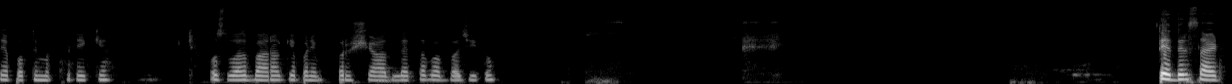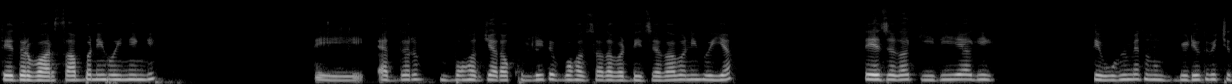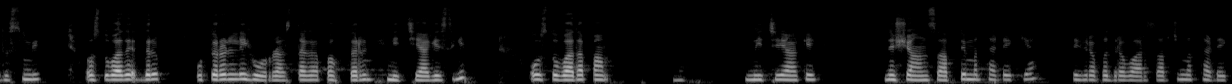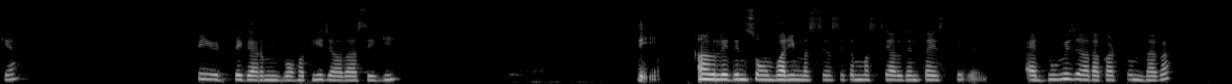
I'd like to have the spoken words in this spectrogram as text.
ਤੇ ਆਪਾਂ ਉੱਥੇ ਮੱਥਾ ਟੇਕਿਆ। ਉਸ ਤੋਂ ਬਾਅਦ ਬਾਹਰ ਆ ਕੇ ਆਪਣੇ ਪ੍ਰਸ਼ਾਦ ਲੈਤਾ ਬਾਬਾ ਜੀ ਤੋਂ। ਤੇ ਇਧਰ ਸਾਈਡ ਤੇ ਦਰਬਾਰ ਸਾਹਿਬ ਬਣੇ ਹੋਏ ਨੇਗੇ। ਤੇ ਇੱਧਰ ਬਹੁਤ ਜ਼ਿਆਦਾ ਖੁੱਲੀ ਤੇ ਬਹੁਤ ਜ਼ਿਆਦਾ ਵੱਡੀ ਜਗ੍ਹਾ ਬਣੀ ਹੋਈ ਆ। ਤੇ ਜਗ੍ਹਾ ਕਿਹਦੀ ਹੈਗੀ ਤੇ ਉਹ ਵੀ ਮੈਂ ਤੁਹਾਨੂੰ ਵੀਡੀਓ ਦੇ ਵਿੱਚ ਦੱਸੂਗੀ। ਉਸ ਤੋਂ ਬਾਅਦ ਇੱਧਰ ਉਤਰਨ ਲਈ ਹੋਰ ਰਸਤਾ ਹੈਗਾ ਆਪਾਂ ਉੱਤਰ ਨੀਚੇ ਆ ਗਏ ਸੀਗੇ। ਉਸ ਤੋਂ ਬਾਅਦ ਆਪਾਂ ਨੀਚੇ ਆ ਕੇ ਨਿਸ਼ਾਨ ਸਾਹਿਬ ਤੇ ਮੱਥਾ ਟੇਕਿਆ ਤੇ ਫਿਰ ਆਪਾਂ ਦਰਬਾਰ ਸਾਹਿਬ 'ਚ ਮੱਥਾ ਟੇਕਿਆ। ਭੀੜ ਤੇ ਗਰਮੀ ਬਹੁਤ ਹੀ ਜ਼ਿਆਦਾ ਸੀਗੀ। ਤੇ ਅਗਲੇ ਦਿਨ ਸੋਮਵਾਰੀ ਮੱਸਿਆ ਸੀ, ਤਾਂ ਮੱਸਿਆ ਵਾਲੇ ਦਿਨ ਤਾਂ ਇਸ ਐਦੂ ਵੀ ਜ਼ਿਆਦਾ ਘੱਟ ਹੁੰਦਾ ਗਾ,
